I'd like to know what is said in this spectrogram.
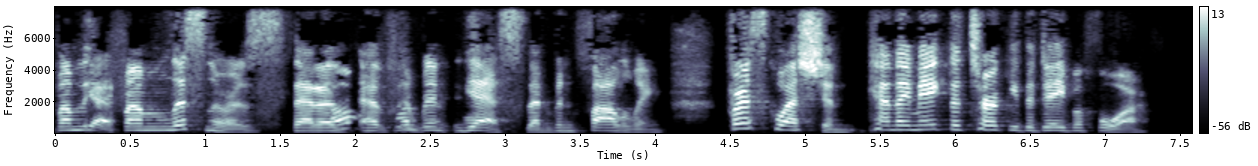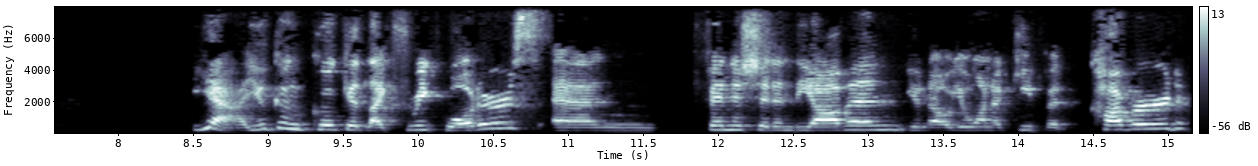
from Yes. from listeners that have, Oh, have been yes that have been following. First question: Can they make the turkey the day before? yeah, you can cook it like three quarters and finish it in the oven. You know, you want to keep it covered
